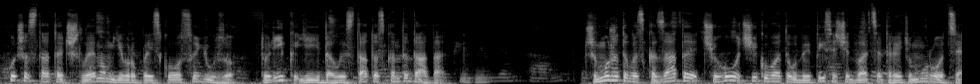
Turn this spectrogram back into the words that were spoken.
хоче стати членом Європейського союзу. Торік їй дали статус кандидата. Чи можете ви сказати, чого очікувати у 2023 році?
